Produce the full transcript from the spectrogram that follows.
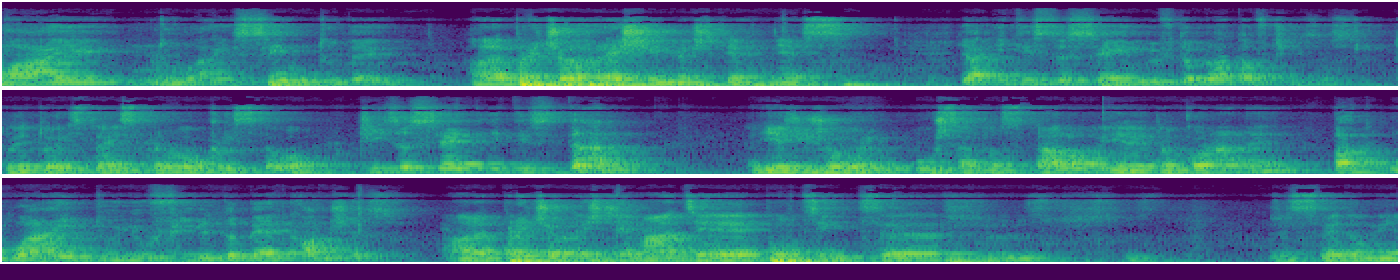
why do I sin today? Ale prečo hreším ešte dnes? Yeah, it is the same with the blood of Jesus. To je to isté aj s krvou Kristovou. Jesus said it is done. Ježiš hovorí, už sa to stalo, je dokonané, But why do you feel the bad conscience? ale prečo ešte máte pocit, e, že svedomie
